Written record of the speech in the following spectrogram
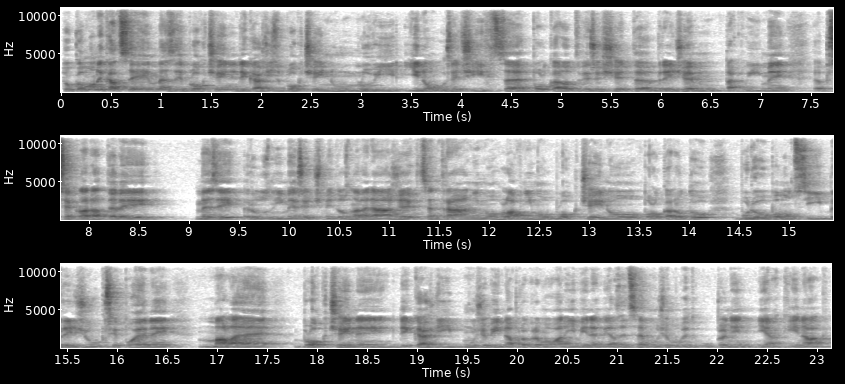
Tu komunikaci mezi blockchainy, kdy každý z blockchainů mluví jinou řečí, chce Polkadot vyřešit bridgem takovými překladateli mezi různými řečmi. To znamená, že k centrálnímu hlavnímu blockchainu Polkadotu budou pomocí bridgeů připojeny malé blockchainy, kdy každý může být naprogramovaný v jiném jazyce, může mluvit úplně nějak jinak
